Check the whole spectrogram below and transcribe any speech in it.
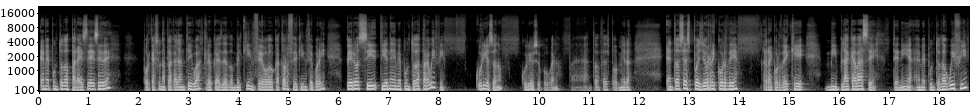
M.2 para SSD, porque es una placa ya antigua, creo que es de 2015 o 14, 15 por ahí, pero sí tiene M.2 para Wi-Fi. Curioso, ¿no? Curioso, pues bueno, pues entonces, pues mira. Entonces, pues yo recordé, recordé que mi placa base tenía M.2 Wi-Fi,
